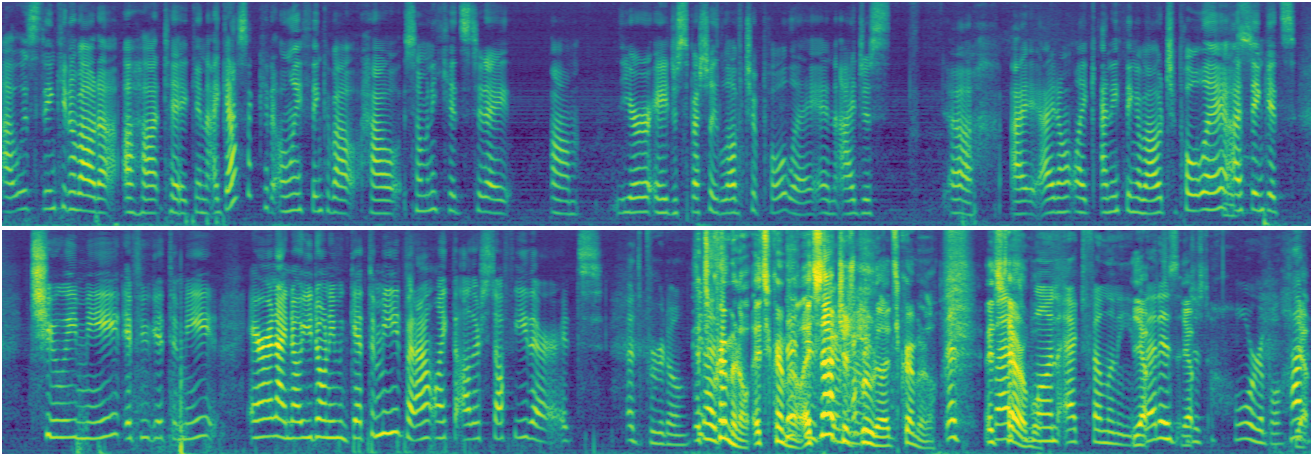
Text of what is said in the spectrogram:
I was thinking about a, a hot take, and I guess I could only think about how so many kids today, um, your age especially, love Chipotle, and I just, uh, I I don't like anything about Chipotle. I think it's chewy meat if you get the meat. Erin, I know you don't even get the meat, but I don't like the other stuff either. It's That's brutal. It's That's- criminal. It's criminal. It's is not just brutal. It's criminal. That's It's class terrible. one act felony. Yep, That is yep. just horrible. How? Yep.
